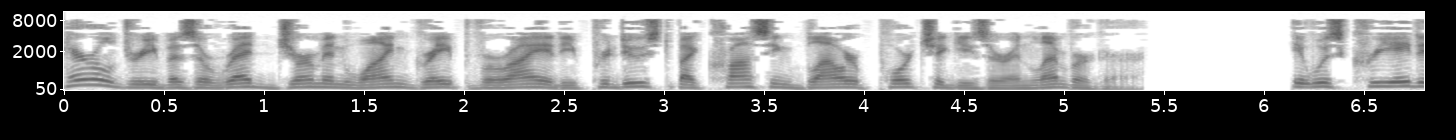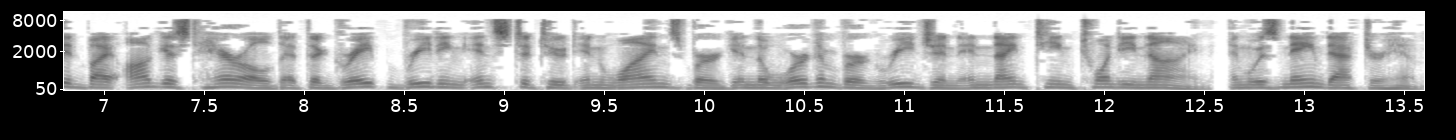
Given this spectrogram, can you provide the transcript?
Heroldrebe is a red German wine grape variety produced by crossing Blauer Portugieser and Lemberger. It was created by August Herold at the Grape Breeding Institute in Weinsberg in the Württemberg region in 1929, and was named after him.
